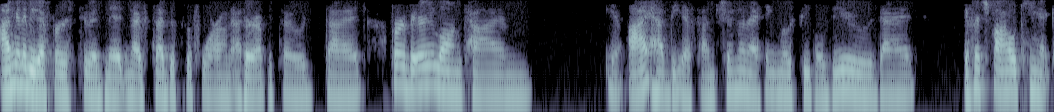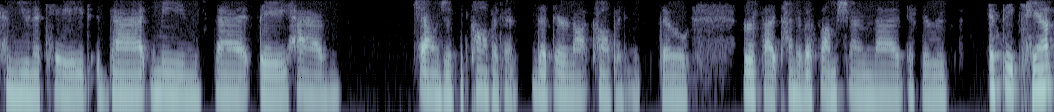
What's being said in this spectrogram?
I'm going to be the first to admit, and I've said this before on other episodes, that for a very long time, you know, I had the assumption, and I think most people do, that if a child can't communicate, that means that they have challenges with competence, that they're not competent. So there's that kind of assumption that if there's if they can't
